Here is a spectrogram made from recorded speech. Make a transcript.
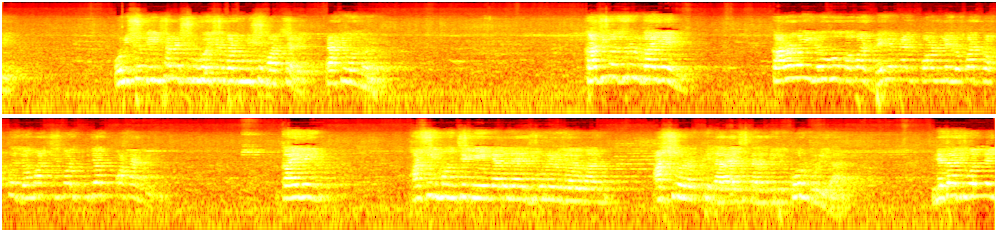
দিয়ে, উনিশশো তিন সালে শুরু হয়েছিল তার উনিশশো পাঁচ সালে রাখি বন্ধনে কাজী নজরুল গাইলেন কারণ ওই লৌহ কপাট ভেঙে ফেল পড়লে লোপার রক্ত জমাট শিকল পূজার পাঠান গাইলেন ফাঁসির মঞ্চে গিয়ে গেল যারা জীবনের জয়গান, আশিও লক্ষ্যে দাঁড়াইছে তারা দিলে কোন বলিদান নেতাজি বললেন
